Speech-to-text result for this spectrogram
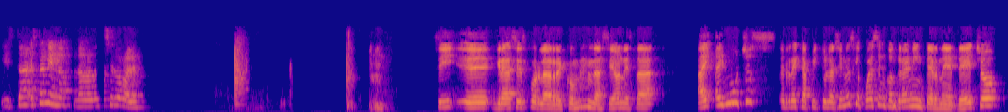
Y está, está lindo, la verdad sí lo vale. Sí, eh, gracias por la recomendación. Está, hay, hay muchas recapitulaciones que puedes encontrar en internet. De hecho,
